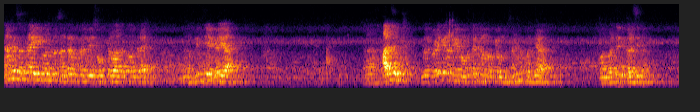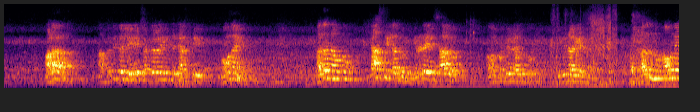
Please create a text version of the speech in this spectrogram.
ನನಗೆ ಸದ್ಯ ಈ ಒಂದು ಸಂದರ್ಭದಲ್ಲಿ ಸೂಕ್ತವಾದದ್ದು ಅಂದರೆ ನನ್ನ ಪ್ರೀತಿಯ ಗೆಳೆಯ ಆಜು ಇವತ್ತು ಬೆಳಿಗ್ಗೆ ನನಗೆ ಮಮತಕ್ಕನ ಬಗ್ಗೆ ಒಂದು ಸಣ್ಣ ಪದ್ಯ ಅವನು ಬರೆದಿದ್ದು ಕಳಿಸಿದ. ಬಹಳ, ಆ ಪದ್ಯದಲ್ಲಿ ಶಬ್ದಗಳಿಗಿಂತ ಜಾಸ್ತಿ ಮೌನ ಇದೆ. ಅದನ್ನು ಅವನು ಜಾಸ್ತಿ ಇಲ್ಲ ಎರಡೇ ಸಾಲು ಅವನ ಅವತ್ತು ಇದಾಗೆ ಅದನ್ನು ಅವನೇ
